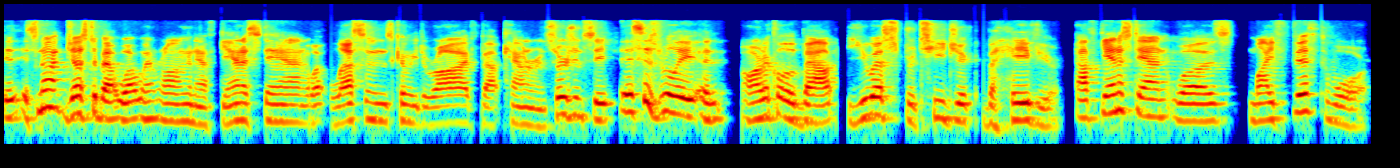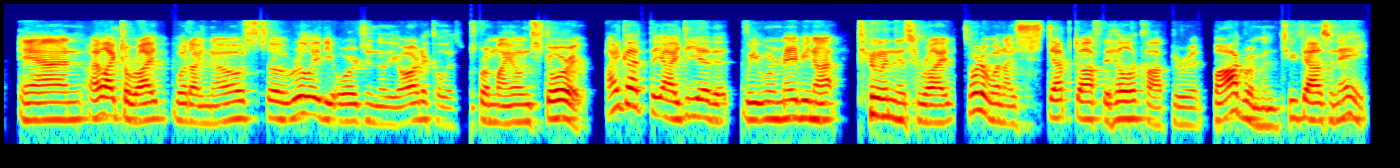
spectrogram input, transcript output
it's not just about what went wrong in Afghanistan, what lessons can we derive about counterinsurgency. This is really an article about U.S. strategic behavior. Afghanistan was my fifth war. And I like to write what I know. So, really, the origin of the article is from my own story. I got the idea that we were maybe not doing this right sort of when I stepped off the helicopter at Bagram in 2008.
